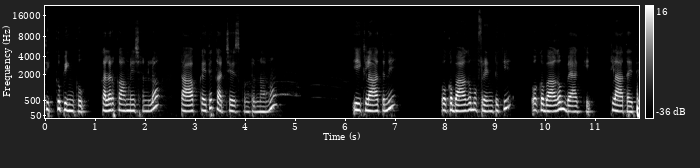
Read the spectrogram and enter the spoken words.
thick pink colour కాంబినేషన్లో టాప్కి అయితే కట్ చేసుకుంటున్నాను. ఈ క్లాత్ని ఒక భాగము ఫ్రంట్కి ఒక భాగం బ్యాక్కి క్లాత్ అయితే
